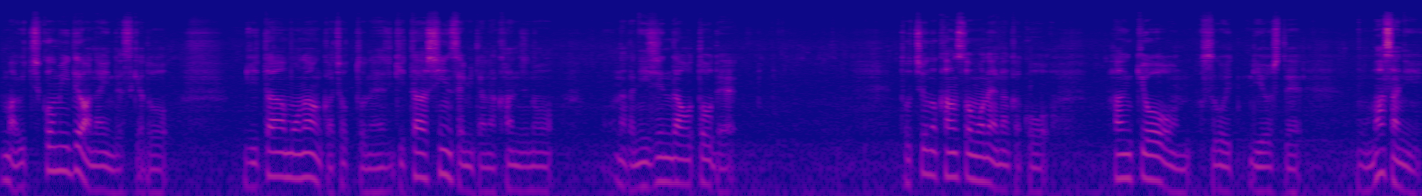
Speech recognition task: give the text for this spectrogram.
まあ打ち込みではないんですけどギターもなんかちょっとねギターシンセみたいな感じのなんかにじんだ音で途中の感想もねなんかこう反響音すごい利用してもうまさに、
